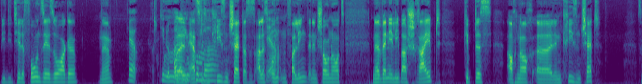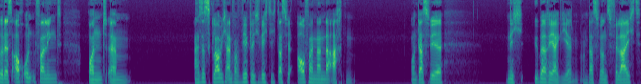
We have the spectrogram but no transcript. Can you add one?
wie die Telefonseelsorge, ne? Ja. Die Nummer Oder den ärztlichen Kummer. Krisenchat, das ist alles Ja. unten verlinkt in den Show Notes. Ne, wenn ihr lieber schreibt, gibt es auch noch äh, den Krisenchat. So, der ist auch unten verlinkt. Und ähm, also es ist, glaube ich, einfach wirklich wichtig, dass wir aufeinander achten. Und dass wir nicht überreagieren. Und dass wir uns vielleicht,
